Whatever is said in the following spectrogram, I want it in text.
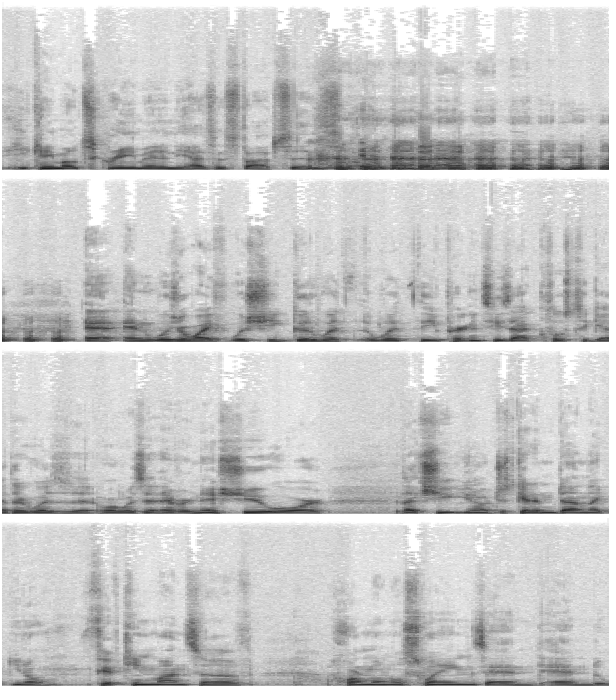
he came out screaming, and he hasn't stopped since. And, and was your wife was she good with with the pregnancies that close together? Was it or was it ever an issue or like she you know just get them done like you know fifteen months of hormonal swings and and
